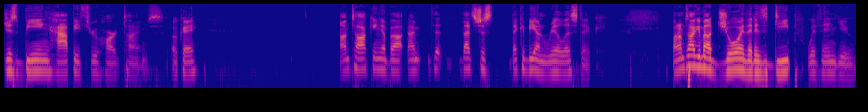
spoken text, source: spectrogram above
just being happy through hard times, okay? I'm talking about I'm, th- that's just that could be unrealistic. But I'm talking about joy that is deep within you.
